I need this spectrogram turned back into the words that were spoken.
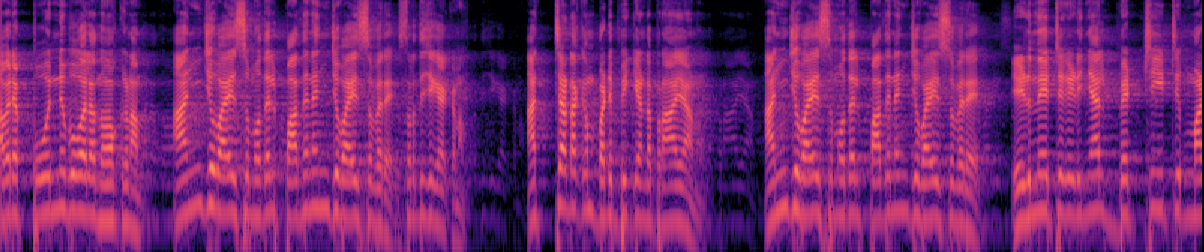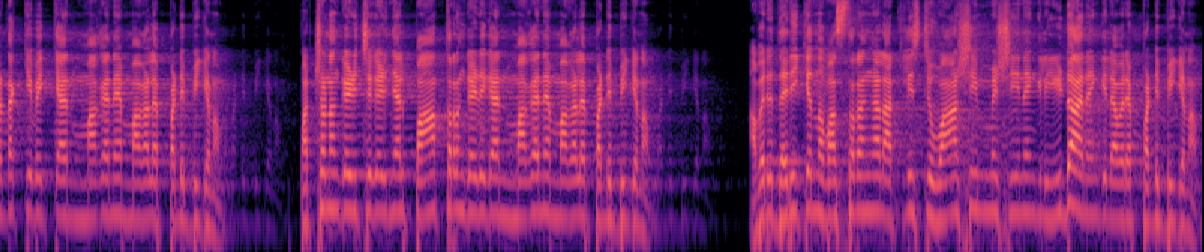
അവരെ പൊന്നുപോലെ നോക്കണം. അഞ്ച് വയസ്സ് മുതൽ പതിനഞ്ച് വയസ്സ് വരെ ശ്രദ്ധിച്ച് കേൾക്കണം. അച്ചടക്കം പഠിപ്പിക്കേണ്ട പ്രായമാണ്. അഞ്ച് വയസ്സ് മുതൽ പതിനഞ്ച് വയസ്സ് വരെ എഴുന്നേറ്റ് കഴിഞ്ഞാൽ ബെഡ്ഷീറ്റ് മടക്കി വെക്കാൻ മകനെ മകളെ പഠിപ്പിക്കണം. ഭക്ഷണം കഴിച്ചു കഴിഞ്ഞാൽ പാത്രം കഴുകാൻ മകനെ മകളെ പഠിപ്പിക്കണം. അവർ ധരിക്കുന്ന വസ്ത്രങ്ങൾ അറ്റ്ലീസ്റ്റ് വാഷിംഗ് മെഷീനെങ്കിൽ ഇടാനെങ്കിൽ അവരെ പഠിപ്പിക്കണം.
